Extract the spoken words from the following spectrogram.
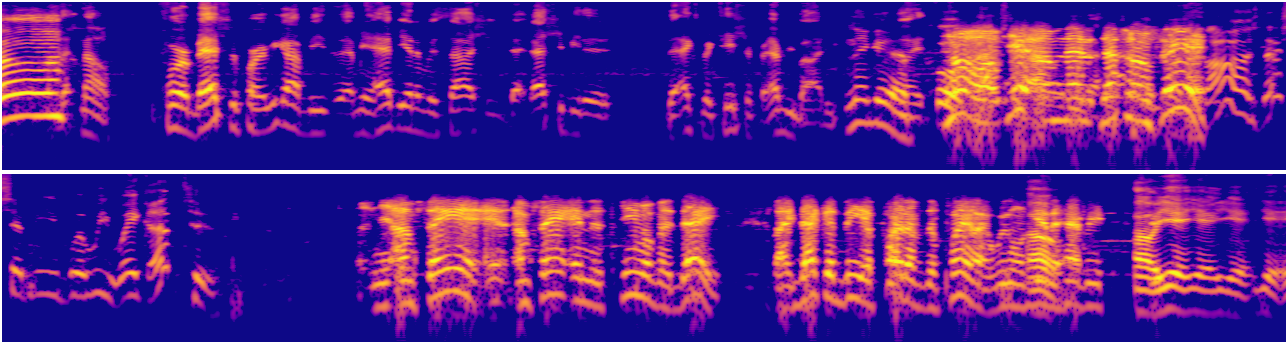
Uh, No, for a bachelor party, we gotta be. I mean, happy ending massage. That, that should be the the expectation for everybody. nigga. But- No, yeah, I'm- that- that's what I'm saying. Massage, that should be what we wake up to. Yeah, I'm saying, I'm saying, in the scheme of a day, like that could be a part of the plan. Like we're gonna get Oh. a happy. Oh yeah, yeah, yeah, yeah.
